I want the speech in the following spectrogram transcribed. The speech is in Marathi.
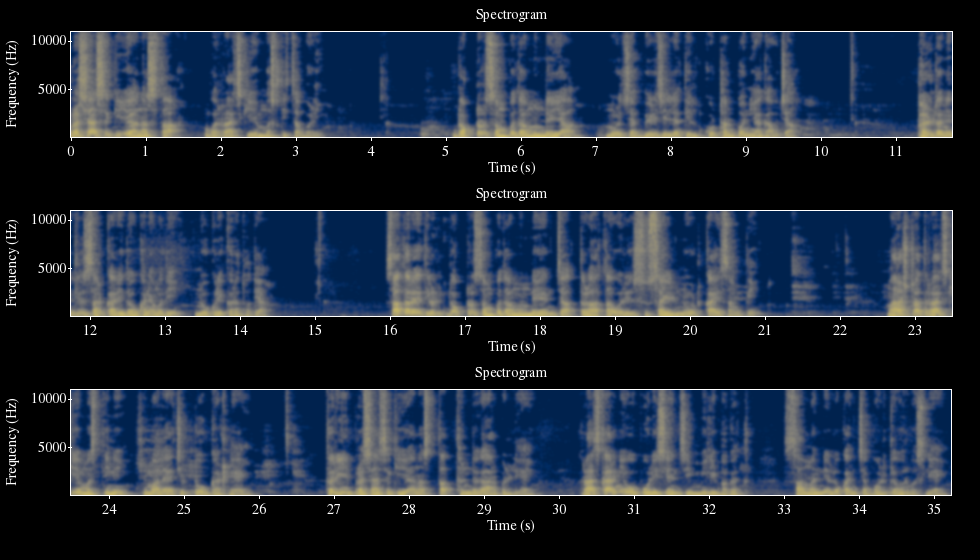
प्रशासकीय अनास्था व राजकीय मस्तीचा बळी. डॉक्टर संपदा मुंडे या मूळच्या बीड जिल्ह्यातील कोठरबन या गावच्या फलटण येथील सरकारी दवाखान्यामध्ये नोकरी करत होत्या. सातारा येथील डॉक्टर संपदा मुंडे यांच्या तळहातावरील सुसाईड नोट काय सांगते? महाराष्ट्रात राजकीय मस्तीने हिमालयाचे टोक गाठले आहे. तरीही प्रशासकीय अनास्था थंडगार पडली आहे. राजकारणी व पोलीस यांची मिलीभगत सामान्य लोकांच्या बडक्यावर बसली आहे.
